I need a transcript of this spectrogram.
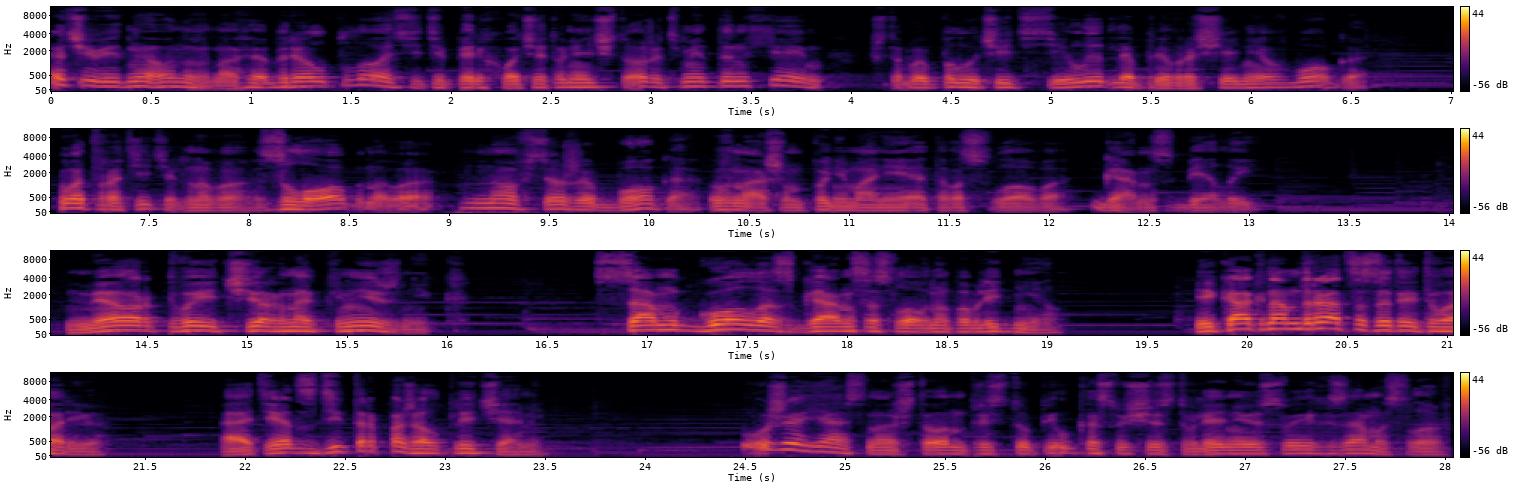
Очевидно, он вновь обрел плоть и теперь хочет уничтожить Мидденхейм, чтобы получить силы для превращения в бога. В отвратительного, злобного, но все же бога, в нашем понимании этого слова, Ганс Белый. «Мертвый чернокнижник», сам голос Ганса словно побледнел. «И как нам драться с этой тварью?» Отец Дитер пожал плечами. «Уже ясно, что он приступил к осуществлению своих замыслов.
